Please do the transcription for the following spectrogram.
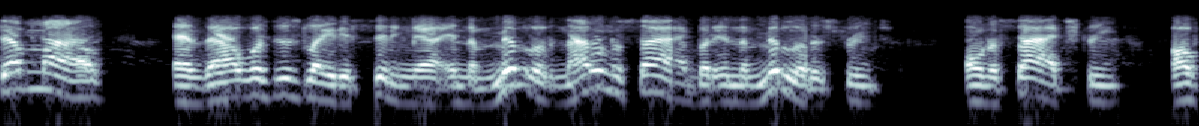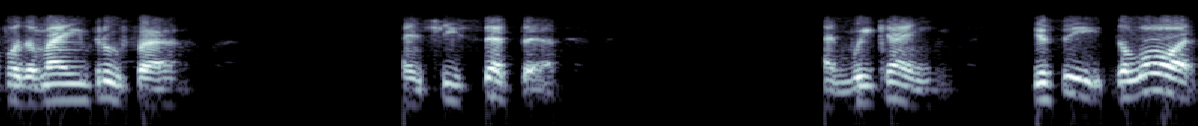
seven miles, and there was this lady sitting there in the middle of, the, not on the side, but in the middle of the streets, on the side street, off of the main thoroughfare. And she sat there, and we came. You see, the Lord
